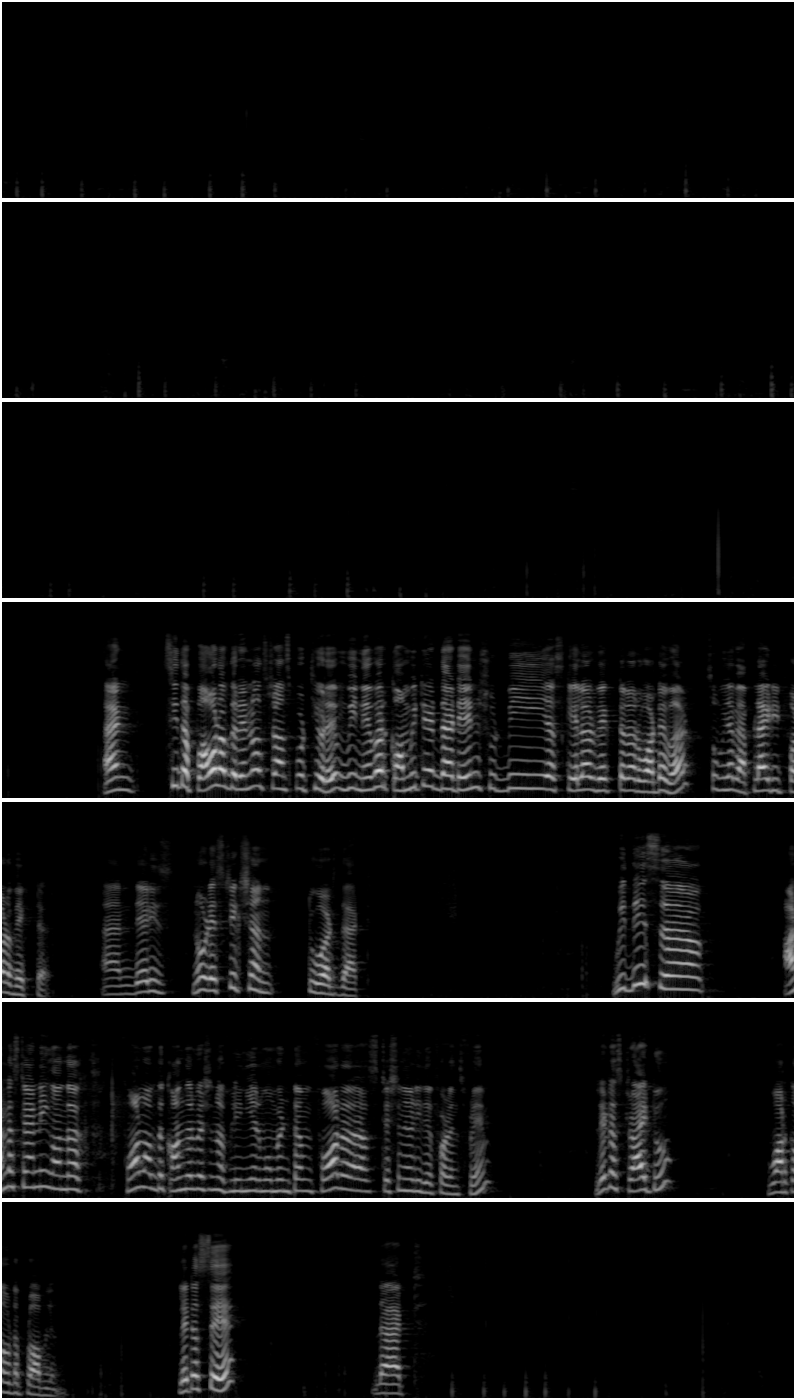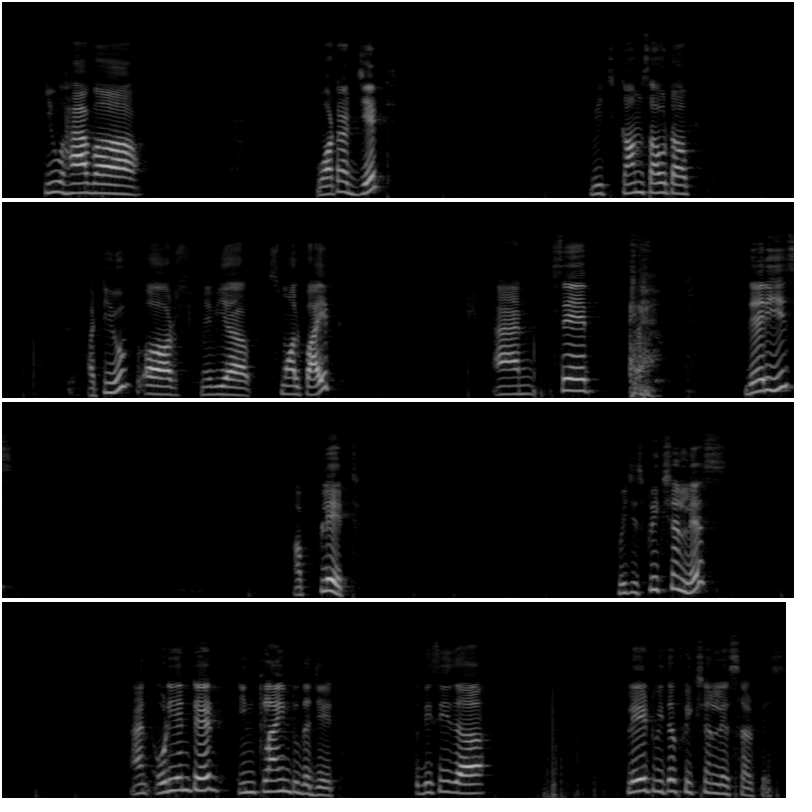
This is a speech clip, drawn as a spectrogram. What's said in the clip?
and see the power of the Reynolds transport theorem we never committed that n should be a scalar vector or whatever so we have applied it for a vector and there is no restriction towards that. With this uh, understanding on the form of the conservation of linear momentum for a stationary reference frame let us try to work out a problem. Let us say that you have a water jet which comes out of a tube or maybe a small pipe and say there is a plate which is frictionless and oriented inclined to the jet. So this is a plate with a frictionless surface.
